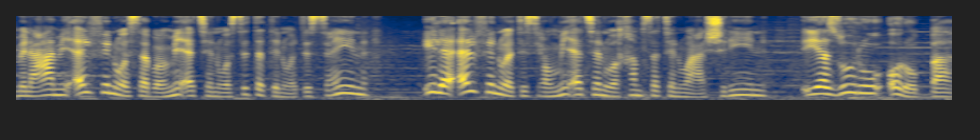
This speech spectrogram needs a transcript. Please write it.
من عام 1796 إلى 1925 يزور أوروبا.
